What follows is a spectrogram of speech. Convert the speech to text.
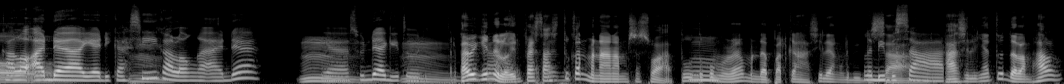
Kalau ada ya dikasih, Hmm. kalau nggak ada Hmm. ya sudah gitu. Hmm. Tapi gini loh, investasi itu terbagi. kan menanam sesuatu untuk Hmm. kemudian mendapatkan hasil yang lebih besar. Lebih besar. Hasilnya tuh dalam hal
